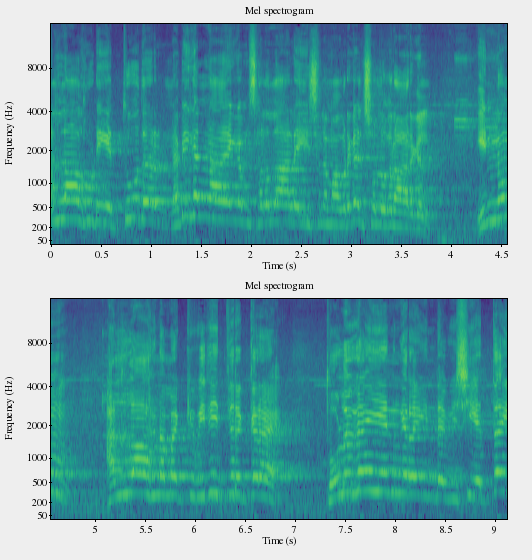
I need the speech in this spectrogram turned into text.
அல்லாஹுடைய தூதர் நபிகள் நாயகம் சல்லா அலி இஸ்லாம் அவர்கள் சொல்லுகிறார்கள். இன்னும் அல்லாஹ் நமக்கு விதித்திருக்கிற தொழுகை என்கிற இந்த விஷயத்தை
